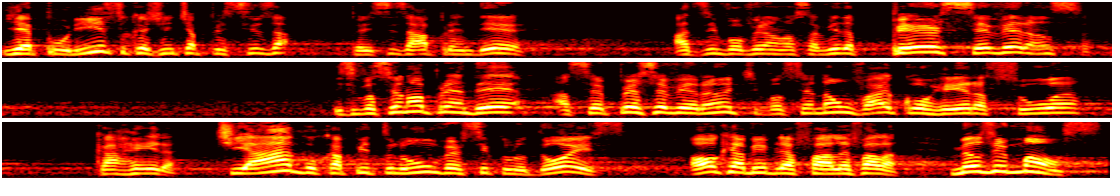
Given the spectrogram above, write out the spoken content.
E é por isso que a gente precisa, precisa aprender a desenvolver na nossa vida perseverança. E se você não aprender a ser perseverante, você não vai correr a sua carreira. Tiago, capítulo 1, versículo 2, olha o que a Bíblia fala: ele fala, meus irmãos,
